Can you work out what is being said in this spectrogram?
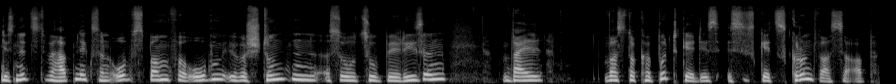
es nützt überhaupt nichts, einen Obstbaum von oben über Stunden so zu berieseln, weil was da kaputt geht, ist, es geht das Grundwasser ab.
